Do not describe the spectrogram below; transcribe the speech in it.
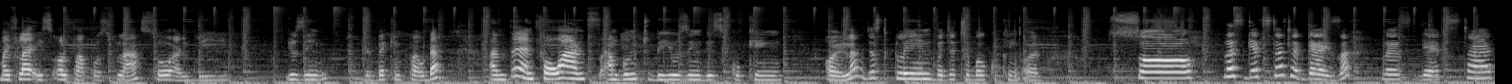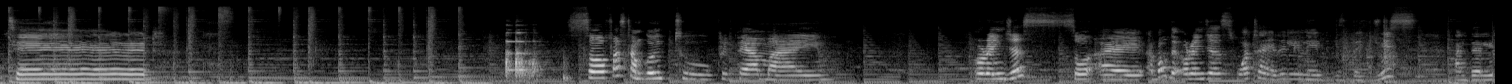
my flour is all purpose flour. So i'll be using the baking powder. And then for once i'm going to be using this cooking oil. Just clean vegetable cooking oil so let's get started guys huh? let's get started so first i'm going to prepare my oranges so i about the oranges what i really need is the juice and the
